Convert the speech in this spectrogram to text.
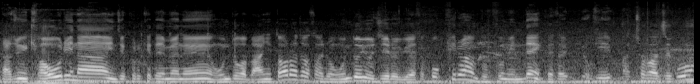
나중에 겨울이나 이제 그렇게 되면은 온도가 많이 떨어져서 이런 온도 유지를 위해서 꼭 필요한 부품인데, 그래서 여기 맞춰가지고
